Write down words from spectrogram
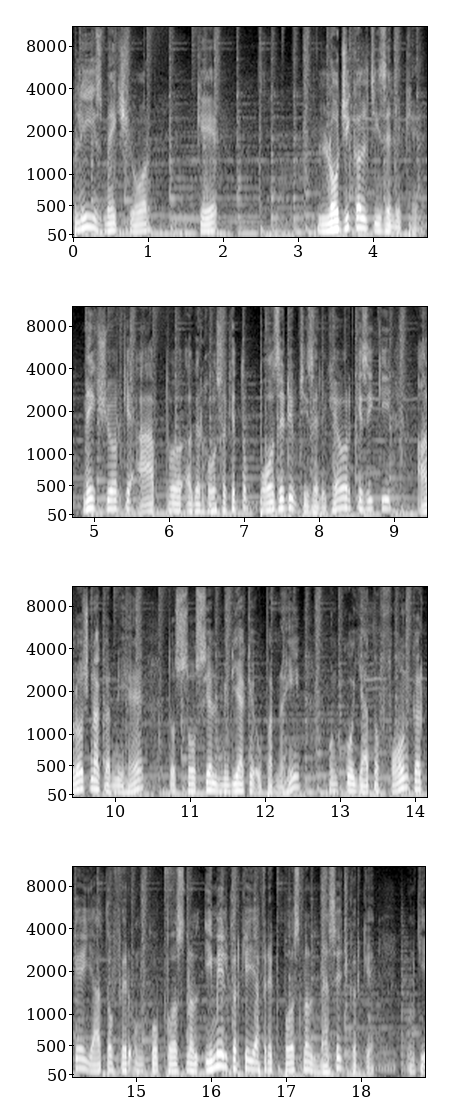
प्लीज़ मेक श्योर के लॉजिकल चीज़ें लिखें। मेक श्योर कि आप अगर हो सके तो पॉजिटिव चीज़ें लिखें और किसी की आलोचना करनी है तो सोशल मीडिया के ऊपर नहीं। उनको या तो फ़ोन करके या तो फिर उनको पर्सनल ईमेल करके या फिर एक पर्सनल मैसेज करके उनकी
